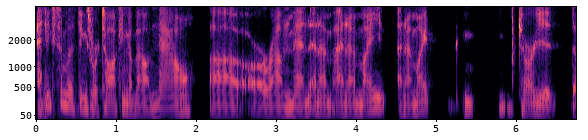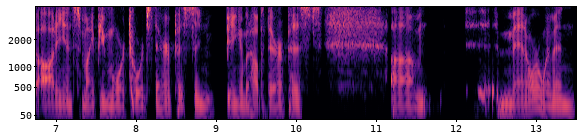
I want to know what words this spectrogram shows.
I think some of the things we're talking about now uh, around men, and I'm and I might and I might target the audience might be more towards therapists and being able to help therapists, um, men or women,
